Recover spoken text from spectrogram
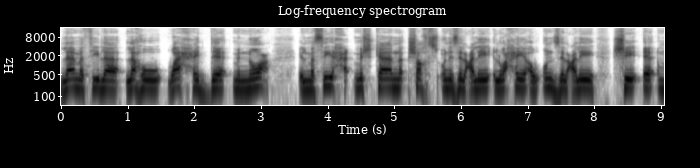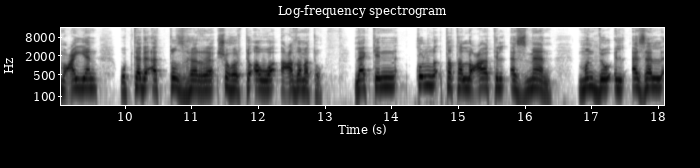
لا مثيل له واحد من نوع. المسيح مش كان شخص أنزل عليه الوحي أو أنزل عليه شيء معين وابتدأت تظهر شهرته أو عظمته. لكن كل تطلعات الأزمان منذ الأزل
